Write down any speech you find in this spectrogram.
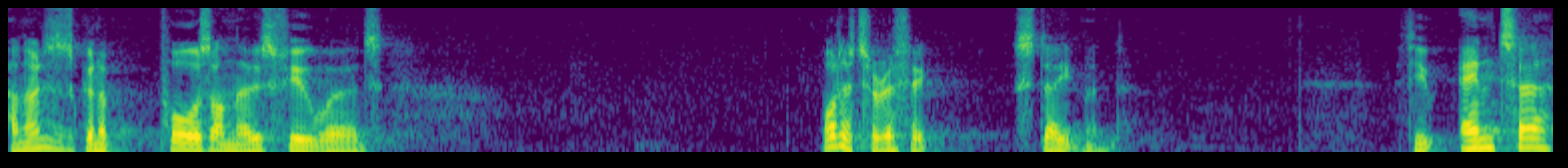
And I'm just going to pause on those few words. What a terrific statement. If you enter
